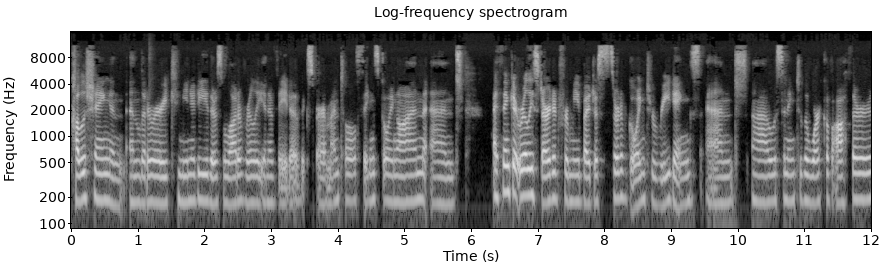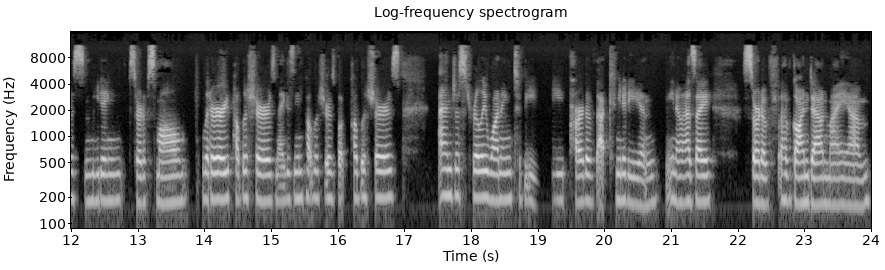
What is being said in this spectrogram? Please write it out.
publishing and, and literary community. There's a lot of really innovative, experimental things going on. And I think it really started for me by just sort of going to readings and uh, listening to the work of authors, meeting sort of small literary publishers, magazine publishers, book publishers, and just really wanting to be part of that community. And, you know, as I sort of have gone down my um,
